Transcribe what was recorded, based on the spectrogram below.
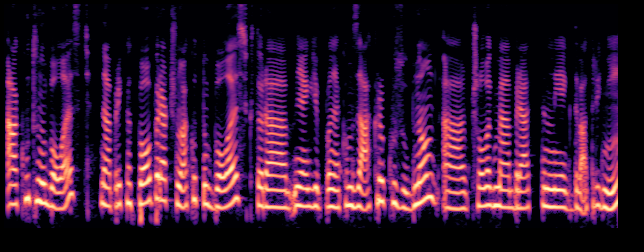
akutnú bolesť, napríklad pooperačnú akutnú bolesť, ktorá niekde po nejakom zákroku zubnom a človek má brať ten liek 2-3 dní,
